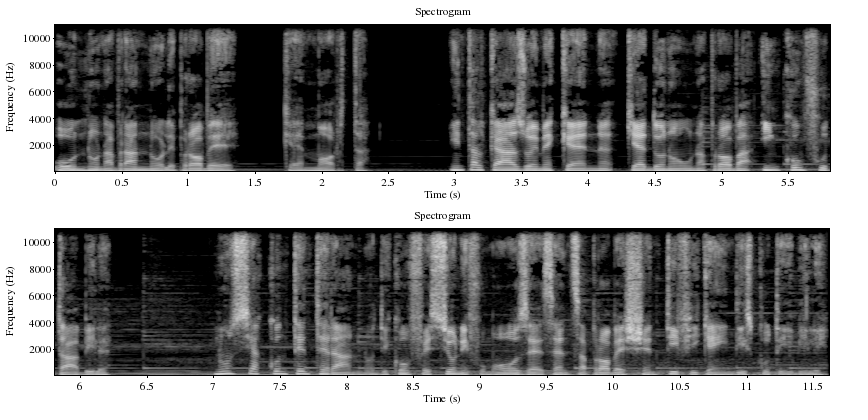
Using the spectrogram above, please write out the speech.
o non avranno le prove che è morta. In tal caso i McCann chiedono una prova inconfutabile non si accontenteranno di confessioni fumose senza prove scientifiche indiscutibili.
